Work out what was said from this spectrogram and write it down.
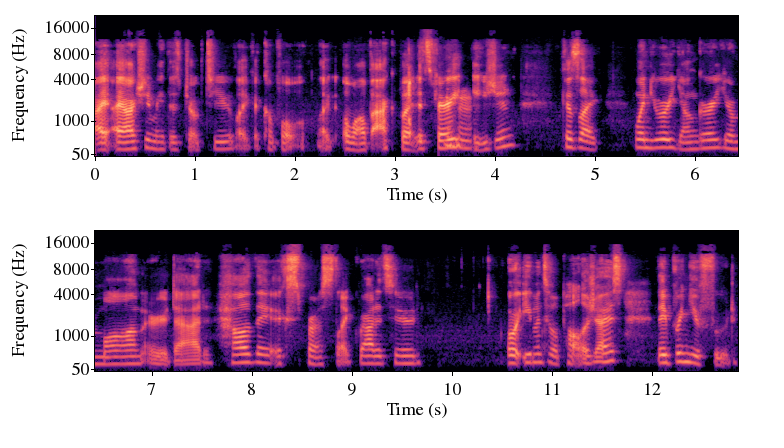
I, I actually made this joke to you like a couple, like a while back, but it's very mm-hmm. Asian because like when you were younger, your mom or your dad, how they express like gratitude or even to apologize, they bring you food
